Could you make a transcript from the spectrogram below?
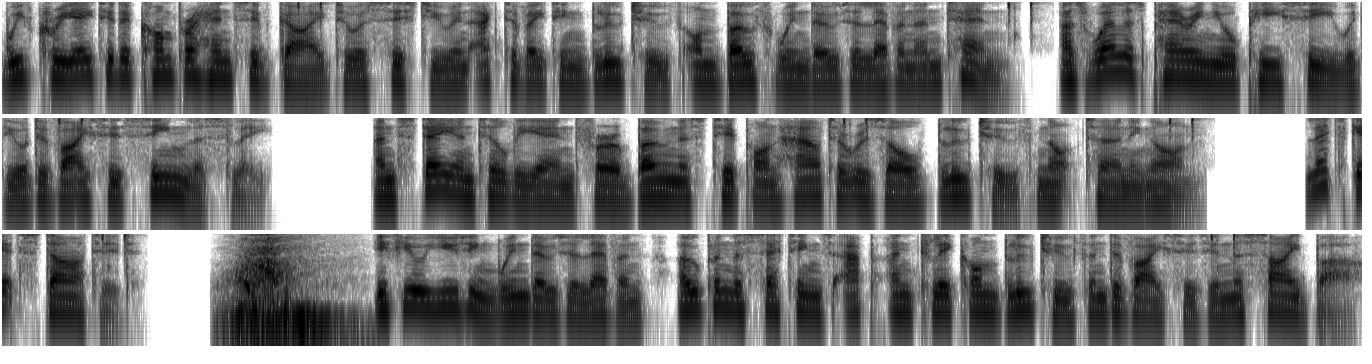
we've created a comprehensive guide to assist you in activating Bluetooth on both Windows 11 and 10, as well as pairing your PC with your devices seamlessly. And stay until the end for a bonus tip on how to resolve Bluetooth not turning on. Let's get started. If you're using Windows 11, open the Settings app and click on Bluetooth and Devices in the sidebar.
